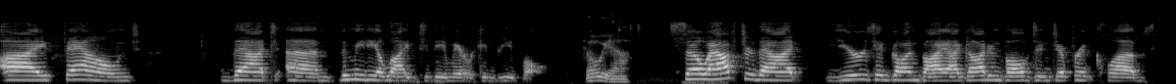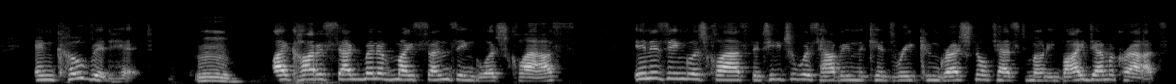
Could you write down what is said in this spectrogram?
I found that um, the media lied to the American people. oh yeah So after that, years had gone by. I got involved in different clubs, and COVID hit. Mm, I caught a segment of my son's English class. In his English class, the teacher was having the kids read congressional testimony by Democrats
